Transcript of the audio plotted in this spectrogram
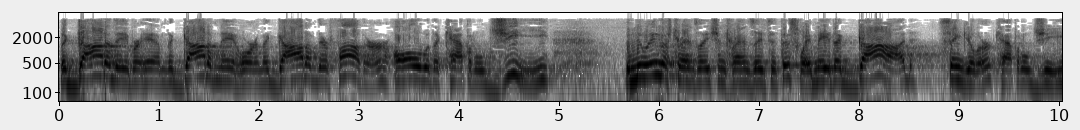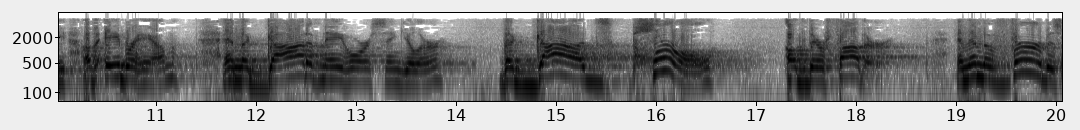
the God of Abraham, the God of Nahor, and the God of their father, all with a capital G, the New English translation translates it this way. May the God, singular, capital G, of Abraham, and the God of Nahor, singular, the gods, plural, of their father. And then the verb is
